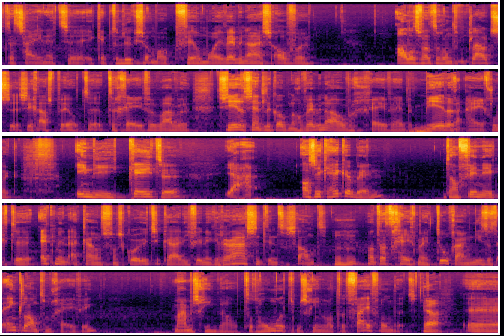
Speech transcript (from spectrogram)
dat zei je net, uh, ik heb de luxe om ook veel mooie webinars over alles wat er rondom clouds zich afspeelt te, te geven. Waar we zeer recentelijk ook nog een webinar over gegeven hebben. Meerdere eigenlijk. In die keten. Ja, als ik hacker ben, dan vind ik de admin-accounts van Score Utica... die vind ik razend interessant. -hmm. Want dat geeft mij toegang niet tot één klantomgeving... maar misschien wel tot 100, misschien wel tot 500. Ja. Uh,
